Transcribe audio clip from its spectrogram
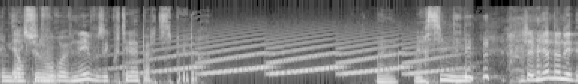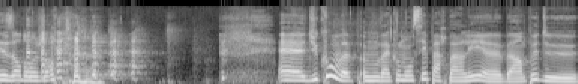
Et ensuite, vous revenez, vous écoutez la partie spoiler. Voilà. Merci Mimi. J'aime bien donner des ordres aux gens. Euh, du coup, on va, on va commencer par parler euh, bah, un peu de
